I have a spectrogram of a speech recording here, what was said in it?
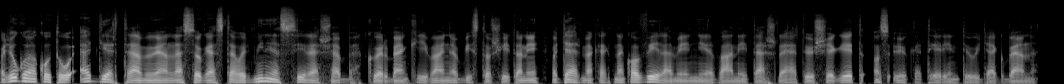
A jogalkotó egyértelműen leszögezte, hogy minél szélesebb körben kívánja biztosítani a gyermekeknek a véleménynyilvánítás lehetőségét az őket érintő ügyekben,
